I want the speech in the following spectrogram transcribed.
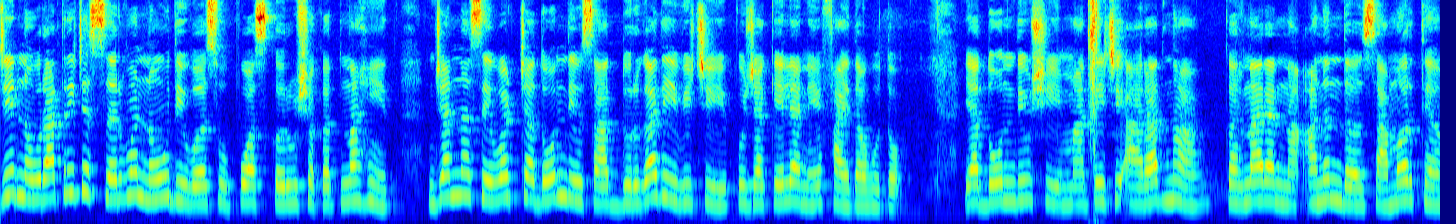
जे नवरात्रीचे सर्व नऊ दिवस उपवास करू शकत नाहीत ज्यांना शेवटच्या दोन दिवसात दुर्गादेवीची पूजा केल्याने फायदा होतो. या दोन दिवशी मातेची आराधना करणाऱ्यांना आनंद सामर्थ्य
